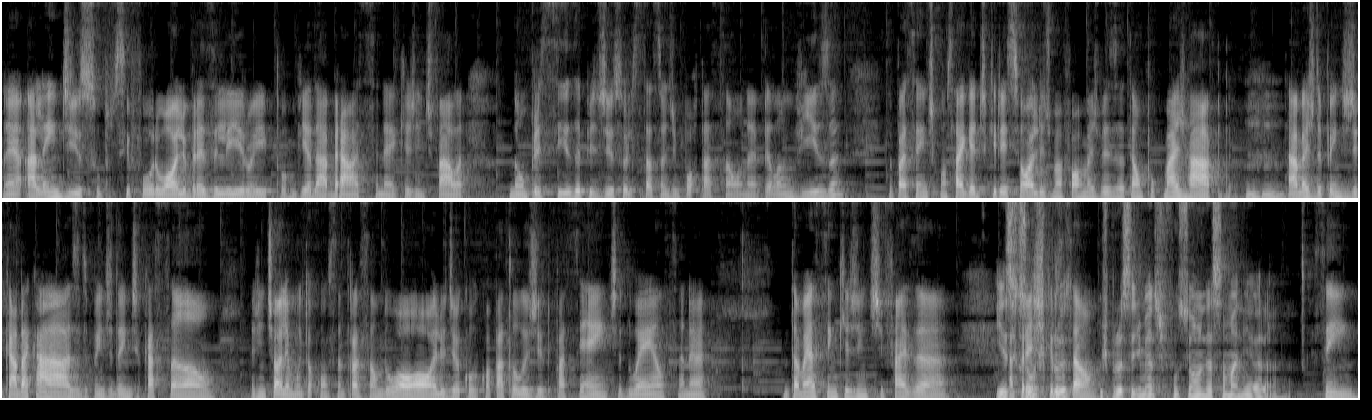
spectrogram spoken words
Né? Além disso, se for o óleo brasileiro aí por via da Abrace, né, que a gente fala, não precisa pedir solicitação de importação, né, pela Anvisa. O paciente consegue adquirir esse óleo de uma forma às vezes até um pouco mais rápida, uhum. tá? Mas depende de cada caso, depende da indicação. A gente olha muito a concentração do óleo, de acordo com a patologia do paciente, doença, né? Então é assim que a gente faz a, e esses a prescrição. Os, os procedimentos funcionam dessa maneira. Sim.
